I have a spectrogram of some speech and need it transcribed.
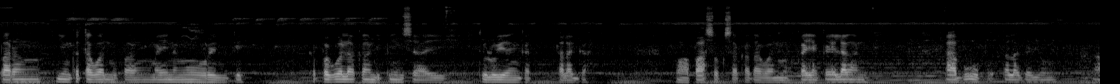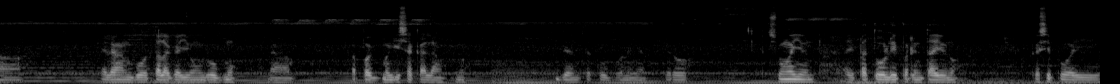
parang yung katawan mo parang may nangurin eh. Kapag wala kang depensa ay tuluyan ka talaga mapasok sa katawan mo. Kaya kailangan ah, buo po talaga yung ah, kailangan buo talaga yung loob mo na kapag mag-isa ka lang no diyan sa kubo na yan. Pero so ngayon ay patuloy pa rin tayo no kasi po ay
